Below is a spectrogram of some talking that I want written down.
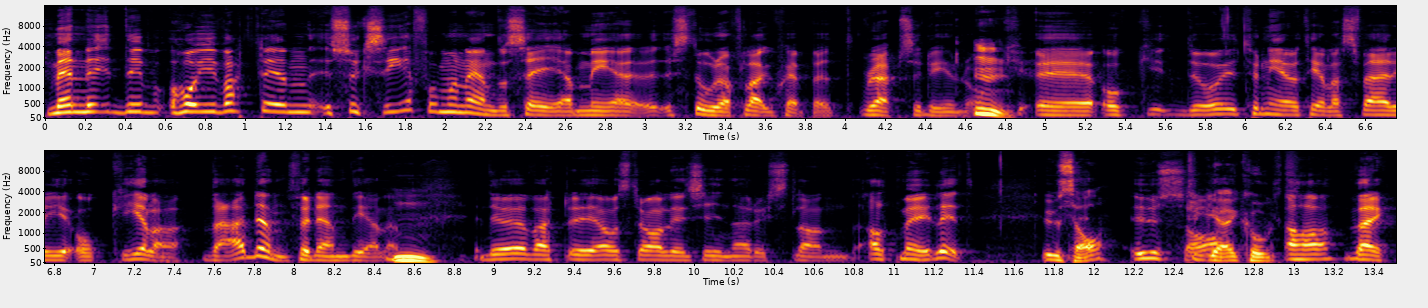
men det, det har ju varit en succé får man ändå säga med stora flaggskeppet Rhapsody in Rock. Eh, och du har ju turnerat hela Sverige och hela världen för den delen. Mm. Det har varit i Australien, Kina, Ryssland, allt möjligt. USA. USA. Tycker jag är coolt. Ja, verkligen.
